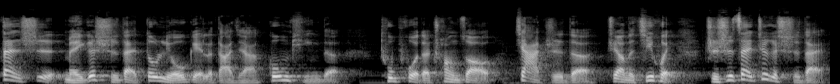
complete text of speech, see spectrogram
但是每个时代都留给了大家公平的。突破的、创造价值的这样的机会，只是在这个时代，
